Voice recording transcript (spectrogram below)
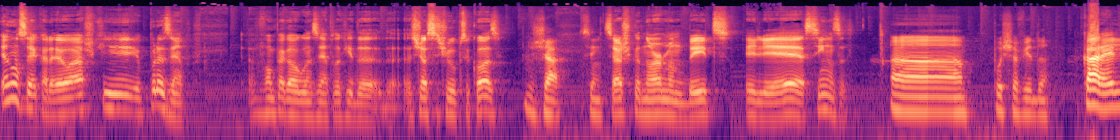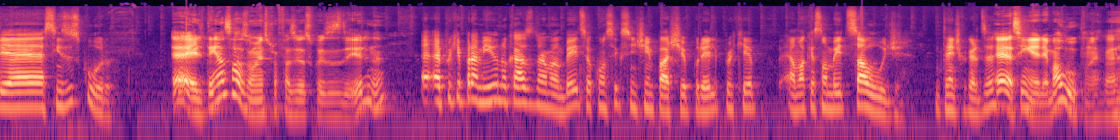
Eu não sei, cara, eu acho que, por exemplo, vamos pegar algum exemplo aqui da. da você já assistiu o Psicose? Já, sim. Você acha que o Norman Bates, ele é cinza? Ah, puxa vida. Cara, ele é cinza escuro. É, ele tem as razões pra fazer as coisas dele, né? É, é porque pra mim, no caso do Norman Bates, eu consigo sentir empatia por ele porque é uma questão meio de saúde. Entende o que eu quero dizer? É, sim, ele é maluco, né?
